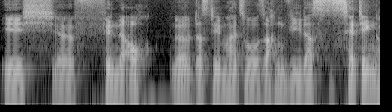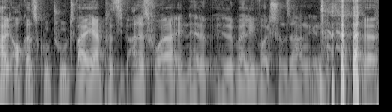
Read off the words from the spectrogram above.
Ich äh, finde auch ne, dass dem halt so Sachen wie das Setting halt auch ganz gut tut, weil ja im Prinzip alles vorher in Hill, Hill Valley, wollte ich schon sagen, in, äh,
